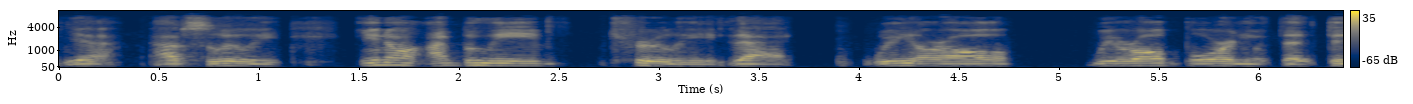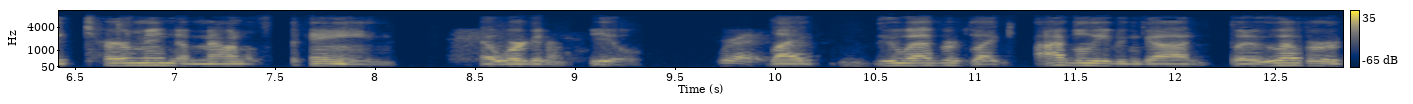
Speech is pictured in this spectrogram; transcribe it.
Yeah, absolutely. You know, I believe truly that we are all we are all born with a determined amount of pain that we're gonna feel. right Like whoever, like I believe in God, but whoever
